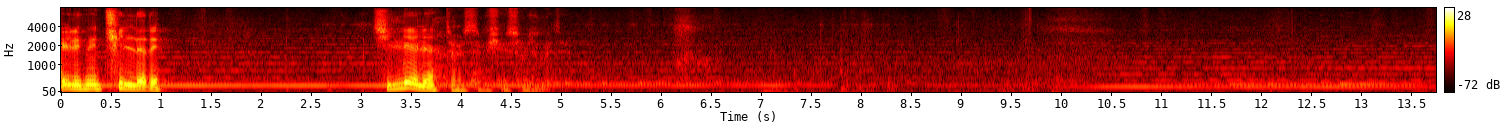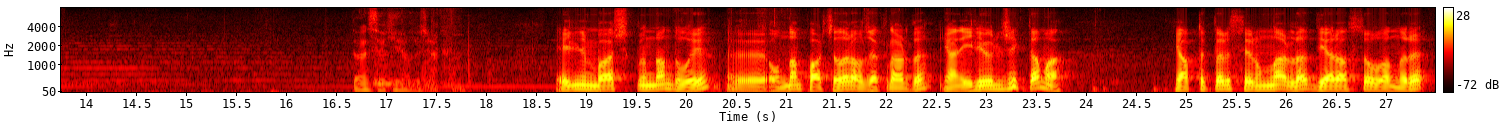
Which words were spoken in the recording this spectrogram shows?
Eli'nin çilleri. Çilli Eli. tersi bir şey söylemedi. Dönsek iyi olacak. Eli'nin bağışıklığından dolayı e, ondan parçalar alacaklardı. Yani Eli ölecekti ama yaptıkları serumlarla diğer hasta olanları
